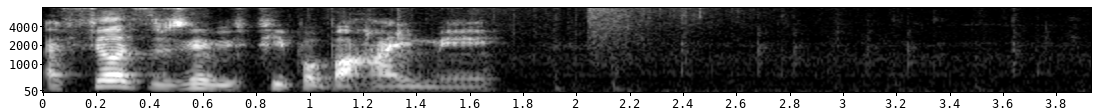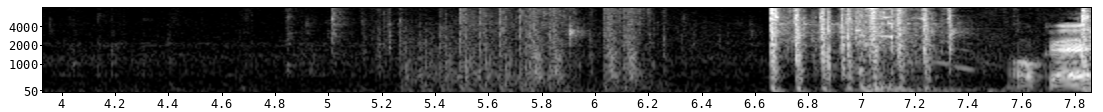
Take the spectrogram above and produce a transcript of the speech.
I feel like there's gonna be people behind me. Okay.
